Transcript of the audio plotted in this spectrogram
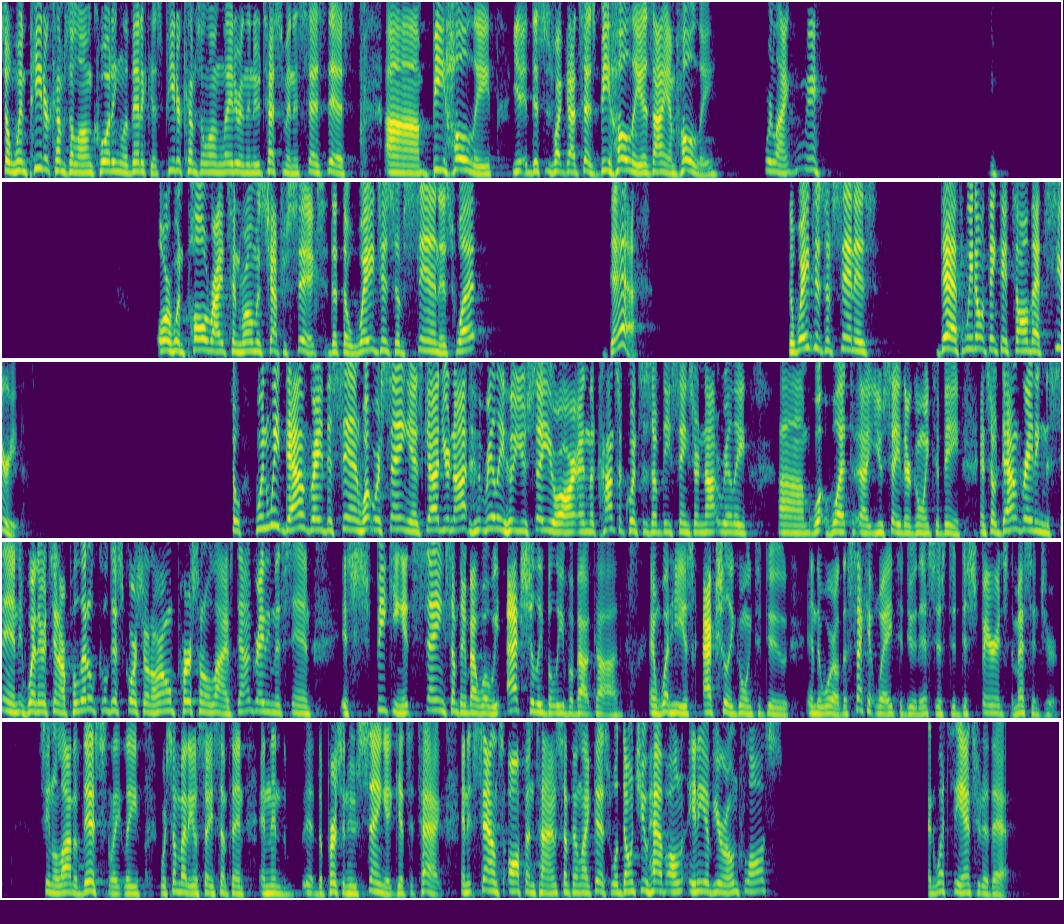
So when Peter comes along, quoting Leviticus, Peter comes along later in the New Testament and says this um, Be holy. This is what God says Be holy as I am holy. We're like, eh. Or when Paul writes in Romans chapter 6 that the wages of sin is what? Death. The wages of sin is death. We don't think it's all that serious. So when we downgrade the sin, what we're saying is, God, you're not really who you say you are, and the consequences of these things are not really um, what, what uh, you say they're going to be. And so downgrading the sin, whether it's in our political discourse or in our own personal lives, downgrading the sin is speaking, it's saying something about what we actually believe about God and what He is actually going to do in the world. The second way to do this is to disparage the messenger seen a lot of this lately where somebody will say something and then the, the, person who's saying it gets attacked. And it sounds oftentimes something like this Well, don't you have all, any of your own flaws? And what's the answer to that?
